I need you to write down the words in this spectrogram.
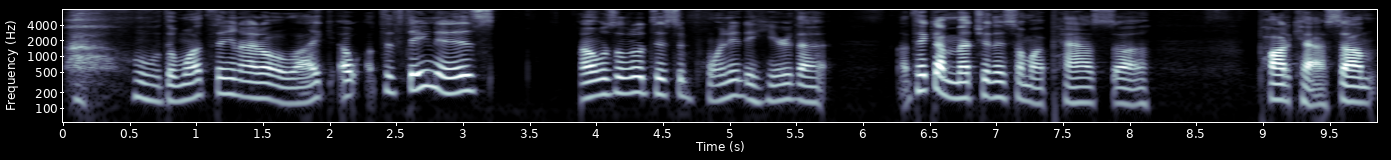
the one thing I don't like. Uh, the thing is, I was a little disappointed to hear that. I think I mentioned this on my past uh, podcast. Um,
